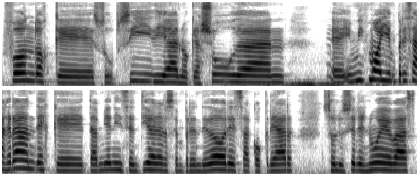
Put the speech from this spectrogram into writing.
fondos que subsidian o que ayudan. Eh, y mismo hay empresas grandes que también incentivan a los emprendedores a co-crear soluciones nuevas.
